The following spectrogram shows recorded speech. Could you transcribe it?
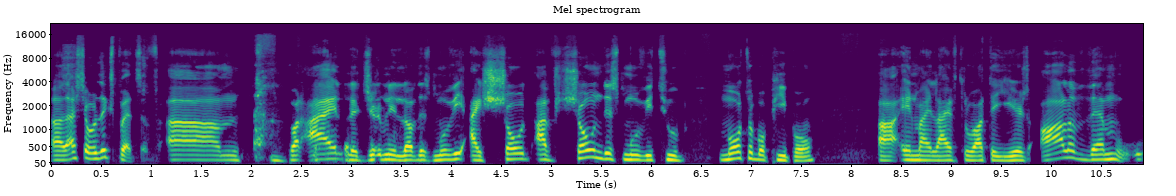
Uh, that shit was expensive. Um, but I legitimately love this movie. I showed, I've shown this movie to multiple people uh, in my life throughout the years. All of them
